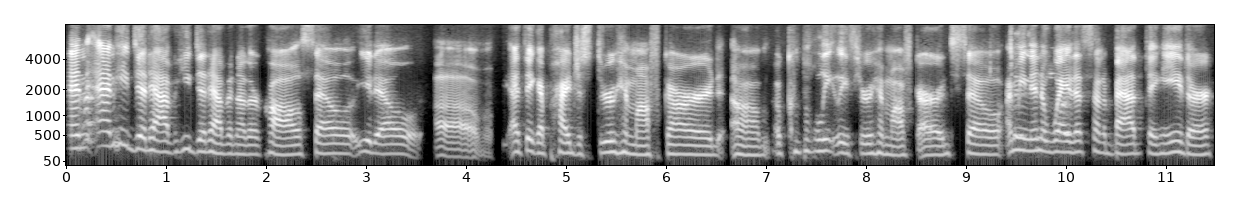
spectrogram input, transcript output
And and he did have he did have another call. So you know um i think i probably just threw him off guard um completely threw him off guard. So i mean in a way that's not a bad thing either.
